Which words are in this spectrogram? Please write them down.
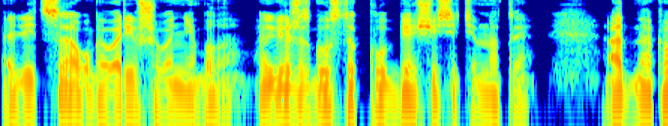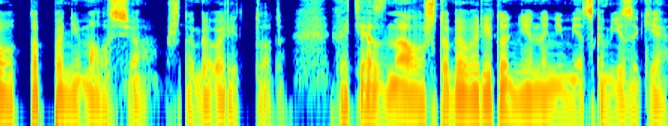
Лица уговорившего не было, лишь сгусток клубящейся темноты. Однако Отто понимал все, что говорит тот, хотя знал, что говорит он не на немецком языке.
